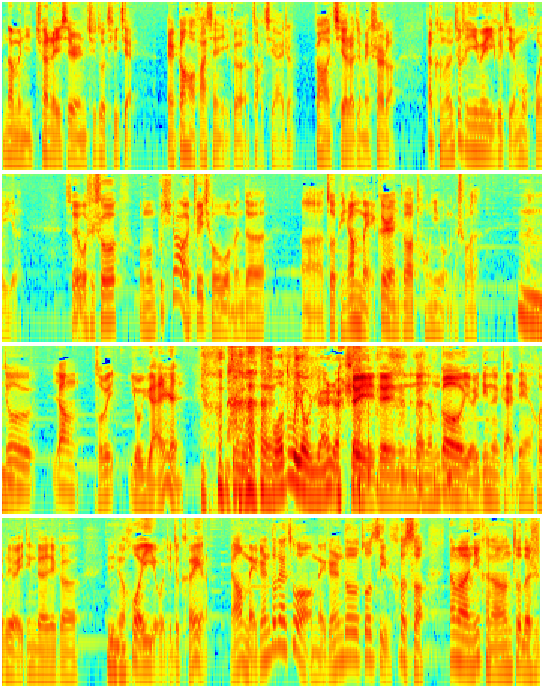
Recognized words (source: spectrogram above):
那么你劝了一些人去做体检，哎，刚好发现一个早期癌症，刚好切了就没事儿了，那可能就是因为一个节目获益了。所以我是说，我们不需要追求我们的呃作品让每个人都要同意我们说的，嗯，你就让所谓有缘人，对对，佛度有缘人，对对，能能能够有一定的改变或者有一定的这个一定的获益，我觉得就可以了。然后每个人都在做，每个人都做自己的特色。那么你可能做的是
